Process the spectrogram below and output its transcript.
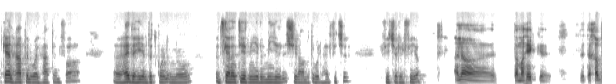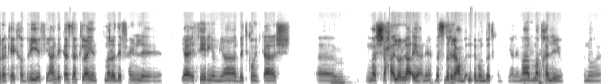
can happen will happen. ف هيدا هي البيتكوين إنه it's guaranteed 100% الشيء اللي عم بتقوله هاي ال feature اللي فيها. أنا تما هيك تخبرك هيك خبرية في عندي كذا client مرة دافعين لي يا ايثيريوم يا بيتكوين كاش مش رح أقول لهم لا يعني بس دغري عم بقلبهم بيتكوين يعني ما ما بخليهم إنه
